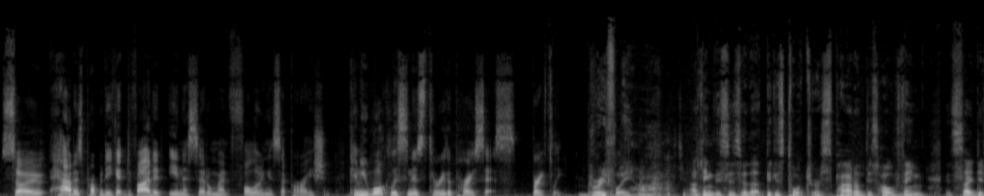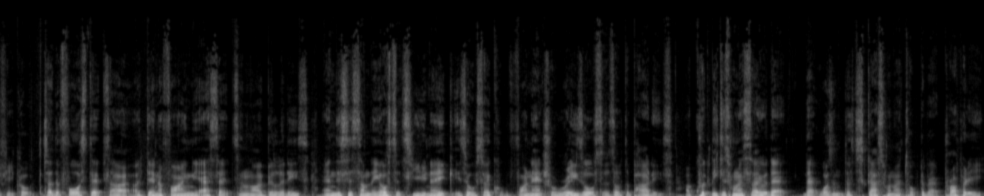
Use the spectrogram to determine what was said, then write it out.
So, how does property get divided in a settlement following a separation? Can you walk listeners through the process briefly? Briefly, oh, I think this is the biggest torturous part of this whole thing. It's so difficult. So, the four steps are identifying the assets and liabilities, and this is something else that's unique, is also called financial resources of the parties. I quickly just want to say with that, that wasn't discussed when I talked about property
